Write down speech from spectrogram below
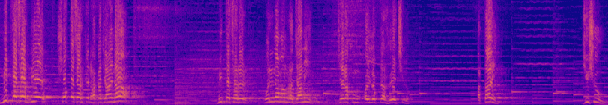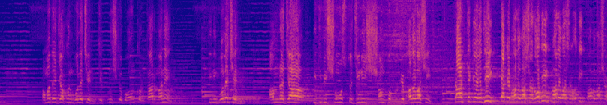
মিথ্যাচার দিয়ে সত্যাচারকে ঢাকা যায় না। মিথ্যাচারের পরিণাম আমরা জানি, যেরকম ওই লোকটার হয়েছিল। আর তাই যিশু আমাদের যখন বলেছেন যে ক্রুশকে বহন করো, তার মানে তিনি বলেছেন, আমরা যা পৃথিবীর সমস্ত জিনিস সম্পর্ককে ভালোবাসি, তার থেকে অধিক তাকে ভালোবাসার, অধিক ভালোবাসা অধিক ভালোবাসা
